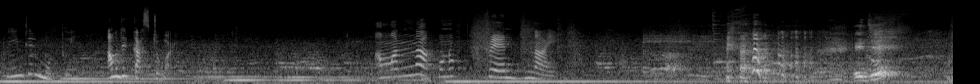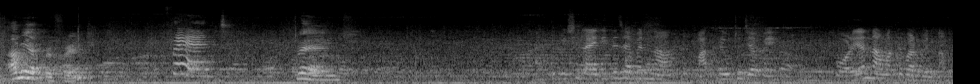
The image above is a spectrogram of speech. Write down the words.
ফ্রেন্ডের মতোই। আমাদের কাস্টমার আমার না কোনো ফ্রেন্ড নাই। এই যে আমি আপনার ফ্রেন্ড ফ্রেন্ড ফ্রেন্ড বেশি লাই দিতে যাবেন না মাথায় উঠে যাবে। পরে আর নামাতে পারবেন না।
